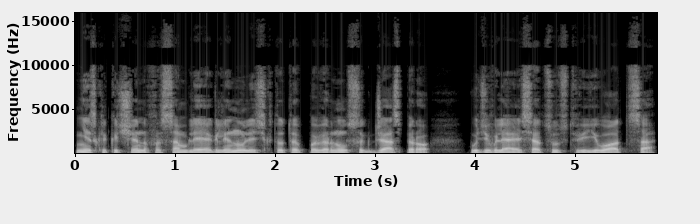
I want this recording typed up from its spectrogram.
Несколько членов ассамблеи оглянулись, кто-то повернулся к Джасперу, удивляясь отсутствию его отца.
